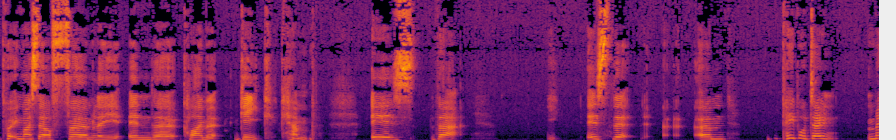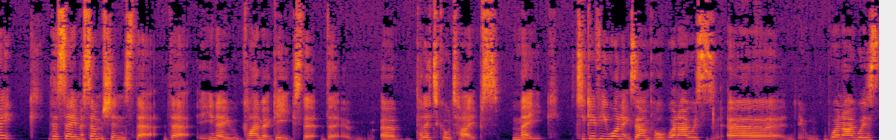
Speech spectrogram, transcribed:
putting myself firmly in the climate geek camp, is that is that um, people don't make the same assumptions that that you know climate geeks that that uh, political types make. To give you one example, when I was uh, when I was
